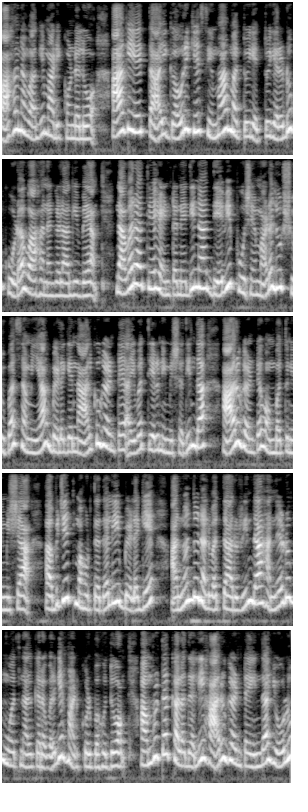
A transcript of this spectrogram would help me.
ವಾಹನವಾಗಿ ಮಾಡಿಕೊಂಡಳು. ಹಾಗೆಯೇ ತಾಯಿ ಗೌರಿಗೆ ಸಿಂಹ ಮತ್ತು ಎತ್ತು ಎರಡೂ ಕೂಡ ವಾಹನಗಳಾಗಿವೆ. ನವರಾತ್ರಿಯ ಎಂಟನೇ ದಿನ ದೇವಿ ಪೂಜೆ ಮಾಡಲು ಶುಭ ಸಮಯ ಬೆಳಗ್ಗೆ ನಾಲ್ಕು ಗಂಟೆ ಐವತ್ತೇಳು ನಿಮಿಷದಿಂದ ಆರು ಗಂಟೆ ಒಂಬತ್ತು ನಿಮಿಷ. ಅಭಿಜಿತ್ ಮುಹೂರ್ತದಲ್ಲಿ ಬೆಳಗ್ಗೆ ಹನ್ನೊಂದು ನಲವತ್ತಾರರಿಂದ ಹನ್ನೆರಡು ಮೂವತ್ತ್ನಾಲ್ಕರವರೆಗೆ ಮಾಡಿಕೊಳ್ಬಹುದು. ಅಮೃತ ಕಾಲದಲ್ಲಿ ಆರು ಗಂಟೆಯಿಂದ ಏಳು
